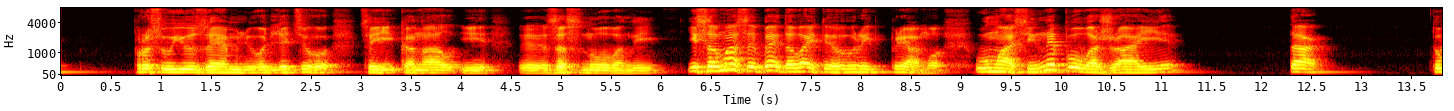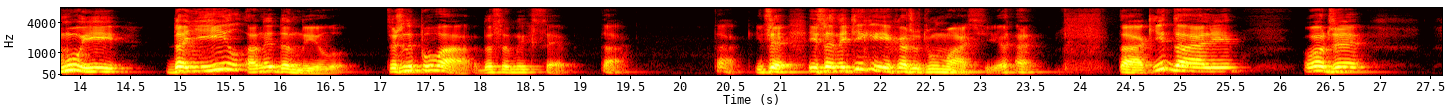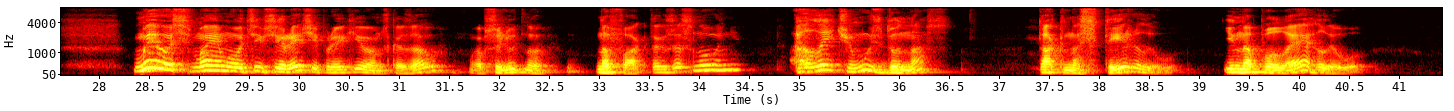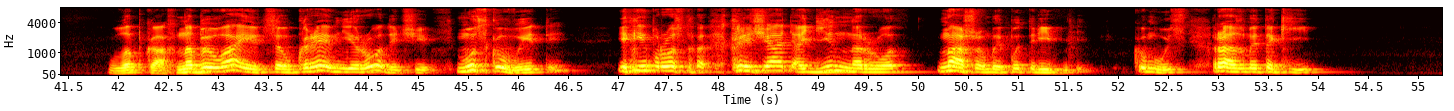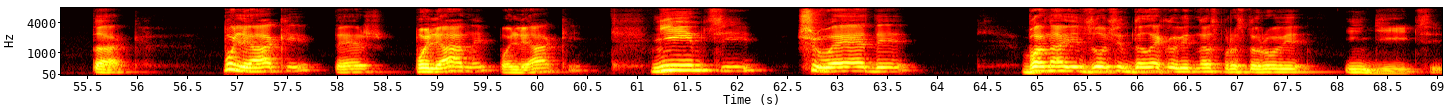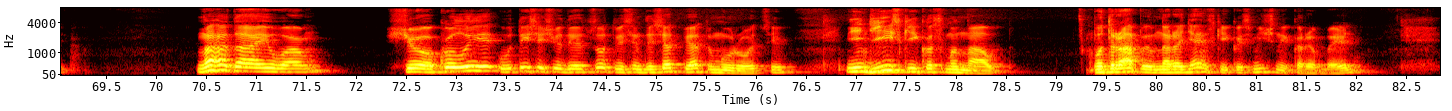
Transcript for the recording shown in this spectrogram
про свою землю. От для цього цей канал і е, заснований. І сама себе, давайте говорити прямо, у масі не поважає. Так. Тому і Даніїл, а не Данило. Це ж не повага до самих себе. Так. Так. І це, і це не тільки, як кажуть, у масі. Так, і далі. Отже, ми ось маємо ці всі речі, про які я вам сказав, абсолютно на фактах засновані. Але чомусь до нас так настирливо і наполегливо у лапках набиваються укревні родичі московити, які просто кричать один народ, на ми потрібні комусь, раз ми такі. Так. Поляки теж, поляни, поляки, німці, шведи, бо навіть зовсім далеко від нас просторові індійці. Нагадаю вам, що коли у 1985 році індійський космонавт потрапив на радянський космічний корабель,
